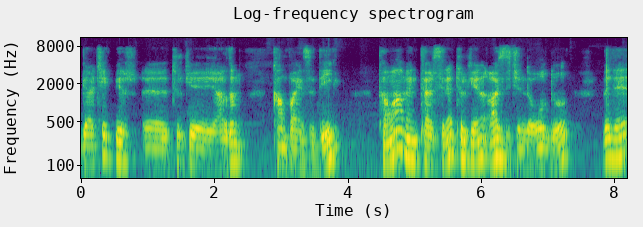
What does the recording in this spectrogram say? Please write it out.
gerçek bir e, Türkiye'ye yardım kampanyası değil. Tamamen tersine Türkiye'nin az içinde olduğu ve de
